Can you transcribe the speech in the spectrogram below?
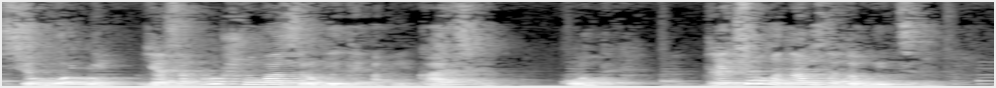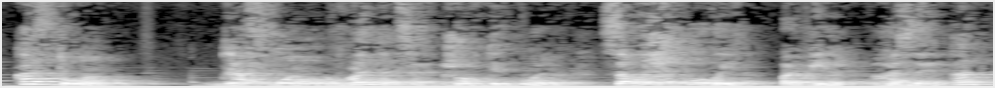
Сьогодні я запрошую вас зробити аплікацію Котик. Для цього нам знадобиться картон для фону. В мене це жовтий колір, залишковий папір газета,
